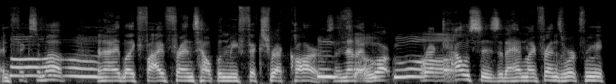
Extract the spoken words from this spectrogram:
and fix them up. And I had like five friends helping me fix wrecked cars. And then I bought cool. wrecked houses, and I had my friends work for me.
